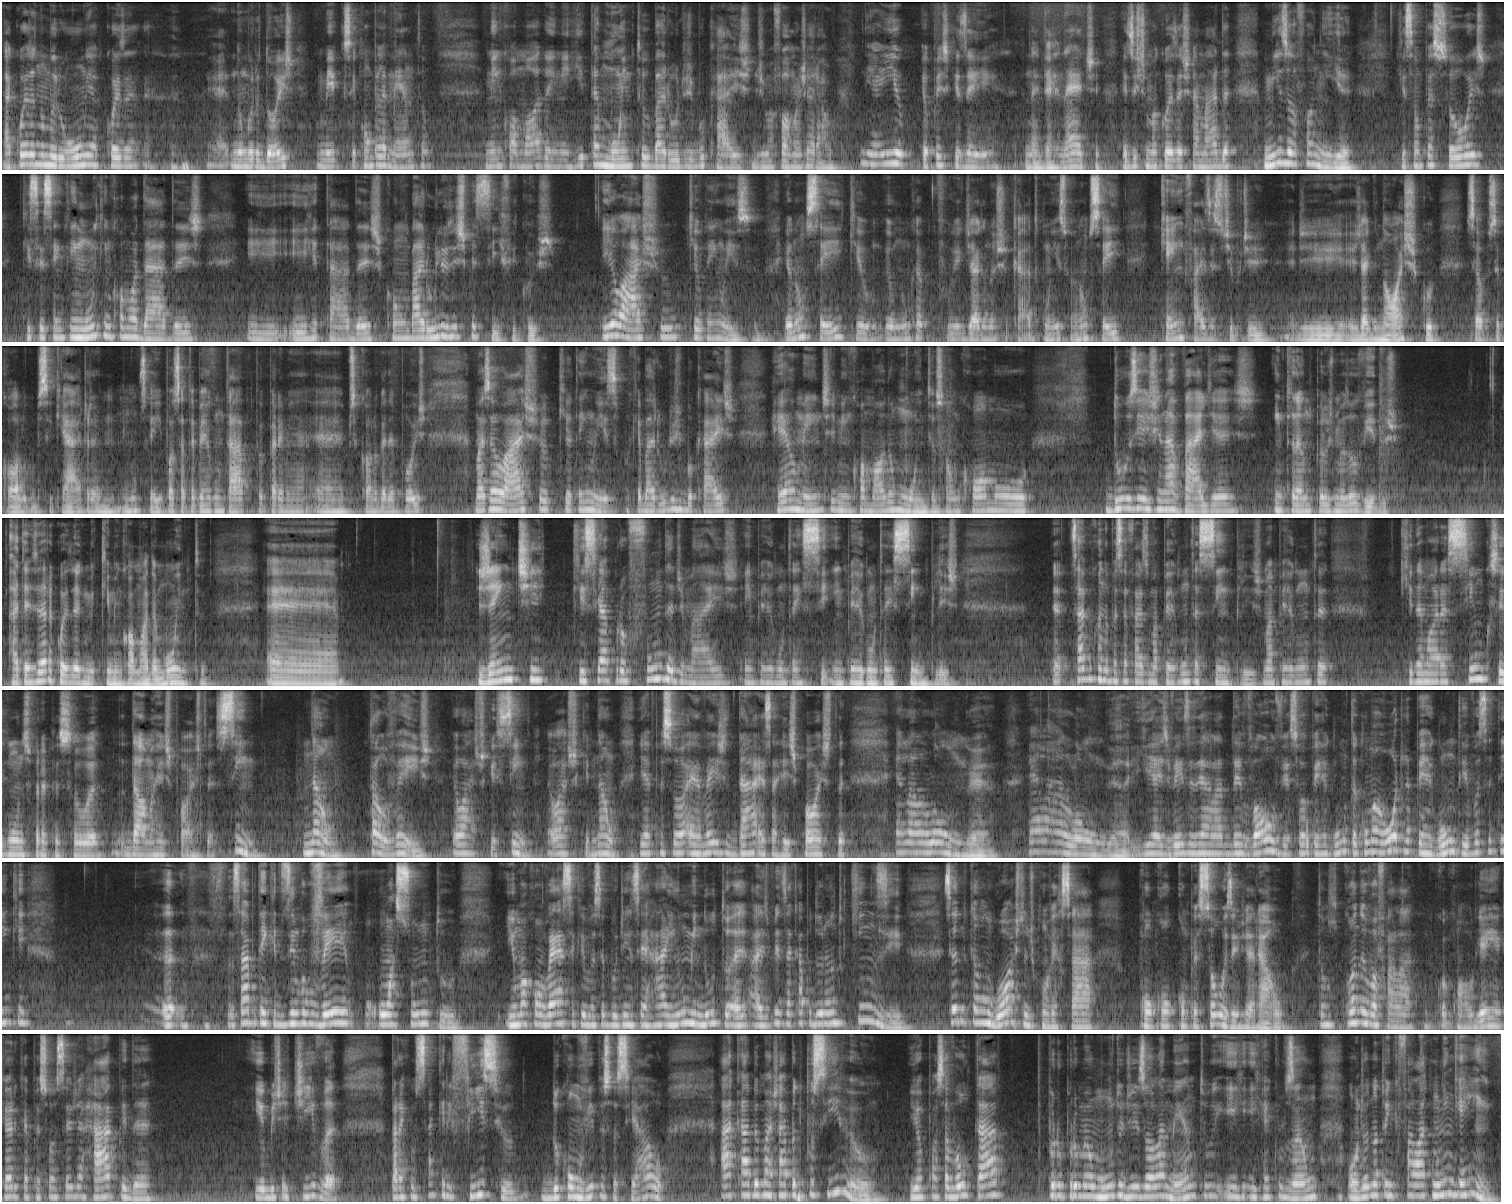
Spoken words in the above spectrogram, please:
a coisa número um e a coisa é, número dois meio que se complementam. Me incomoda e me irrita muito barulhos bucais, de uma forma geral. E aí eu, eu pesquisei na internet, existe uma coisa chamada misofonia, que são pessoas que se sentem muito incomodadas e, e irritadas com barulhos específicos. E eu acho que eu tenho isso. Eu não sei, que eu, eu nunca fui diagnosticado com isso, eu não sei quem faz esse tipo de, de diagnóstico, se é o psicólogo, o psiquiatra, não sei, posso até perguntar para minha é, psicóloga depois, mas eu acho que eu tenho isso, porque barulhos bucais realmente me incomodam muito, são como dúzias de navalhas entrando pelos meus ouvidos. A terceira coisa que me incomoda muito é gente que se aprofunda demais em perguntas, em perguntas simples. É, sabe quando você faz uma pergunta simples, uma pergunta que demora 5 segundos para a pessoa dar uma resposta? Sim, não, talvez, eu acho que sim, eu acho que não. E a pessoa, ao invés de dar essa resposta, ela alonga, ela alonga. E às vezes ela devolve a sua pergunta com uma outra pergunta e você tem que sabe, tem que desenvolver um assunto. E uma conversa que você podia encerrar em um minuto, às vezes acaba durando 15. Sendo que eu não gosto de conversar com, com, com pessoas em geral. Então, quando eu vou falar com, com alguém, eu quero que a pessoa seja rápida e objetiva para que o sacrifício do convívio social acabe o mais rápido possível e eu possa voltar para o meu mundo de isolamento e, e reclusão, onde eu não tenho que falar com ninguém.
